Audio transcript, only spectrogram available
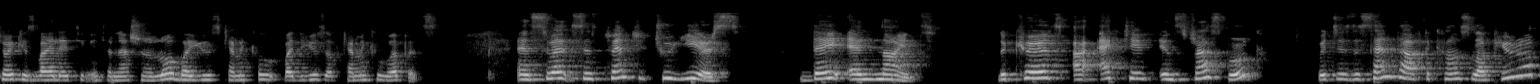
Turkey is violating international law by use chemical by the use of chemical weapons. And so, since 22 years, day and night, the Kurds are active in Strasbourg, which is the center of the Council of Europe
